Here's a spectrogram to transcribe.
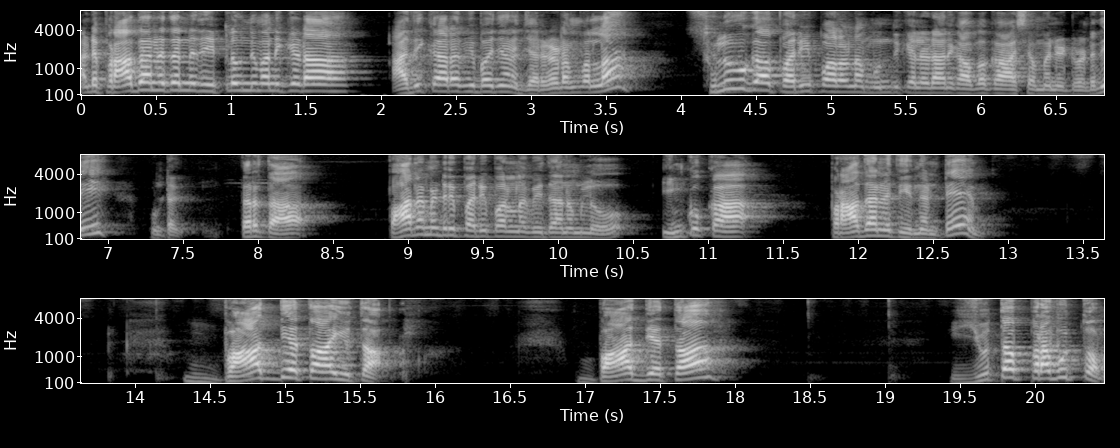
అంటే ప్రాధాన్యత అనేది ఎట్లా ఉంది మనకి ఇక్కడ అధికార విభజన జరగడం వల్ల సులువుగా పరిపాలన ముందుకెళ్ళడానికి అవకాశం అనేటువంటిది ఉంటుంది. తర్వాత పార్లమెంటరీ పరిపాలన విధానంలో ఇంకొక ప్రాధాన్యత ఏంటంటే బాధ్యతాయుత బాధ్యత యుత ప్రభుత్వం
